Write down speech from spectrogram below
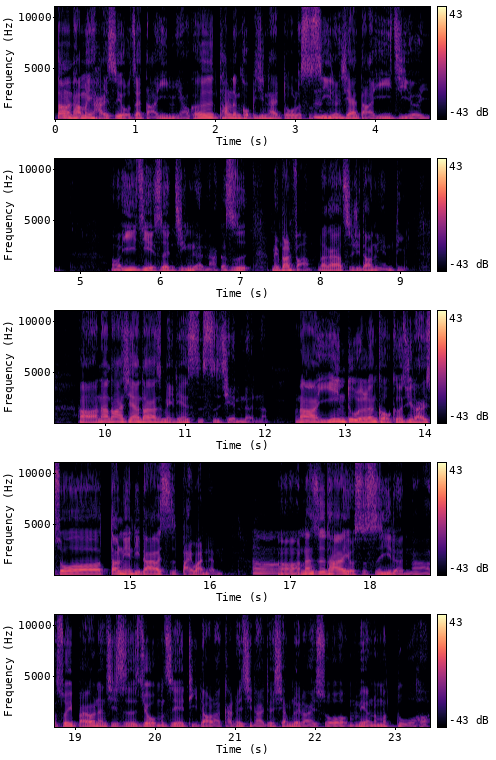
当然，他们还是有在打疫苗，可是他人口毕竟太多了，十四亿人，现在打一亿剂而已。哦，一亿剂也是很惊人啊，可是没办法，大概要持续到年底啊。那他现在大概是每天死四千人了。那以印度的人口格局来说，到年底大概死百万人。啊，但是他有十四亿人啊，所以百万人其实就我们之前也提到了，感觉起来就相对来说没有那么多哈。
